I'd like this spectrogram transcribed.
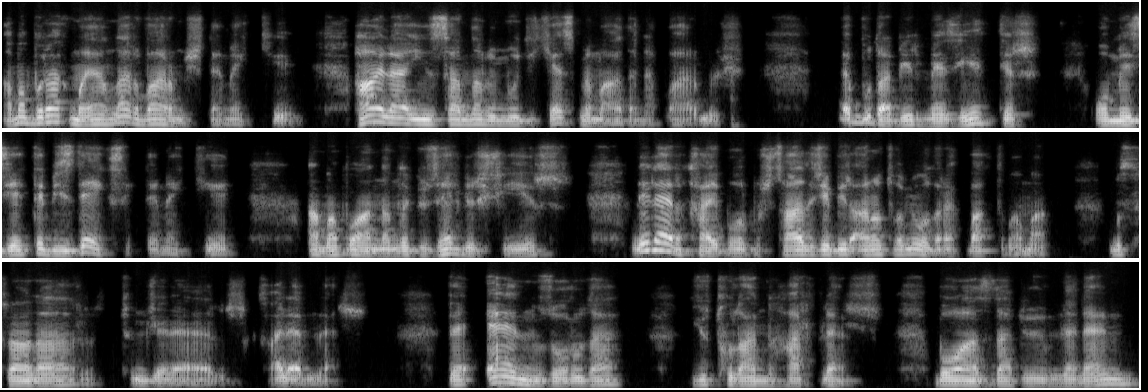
Ama bırakmayanlar varmış demek ki. Hala insandan ümidi kesmeme adına varmış. E bu da bir meziyettir. O meziyet de bizde eksik demek ki. Ama bu anlamda güzel bir şiir. Neler kaybolmuş? Sadece bir anatomi olarak baktım ama mısralar, tümceler, kalemler ve en zoru da yutulan harfler. Boğazda düğümlenen,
